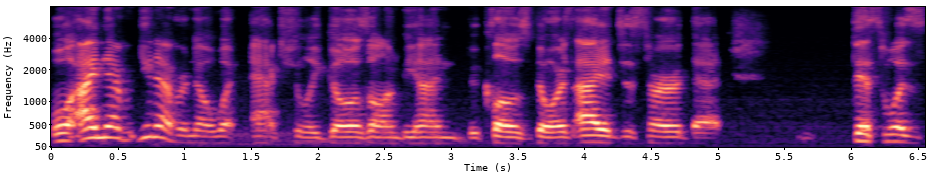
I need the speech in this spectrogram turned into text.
Well, I never, you never know what actually goes on behind the closed doors. I had just heard that this was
